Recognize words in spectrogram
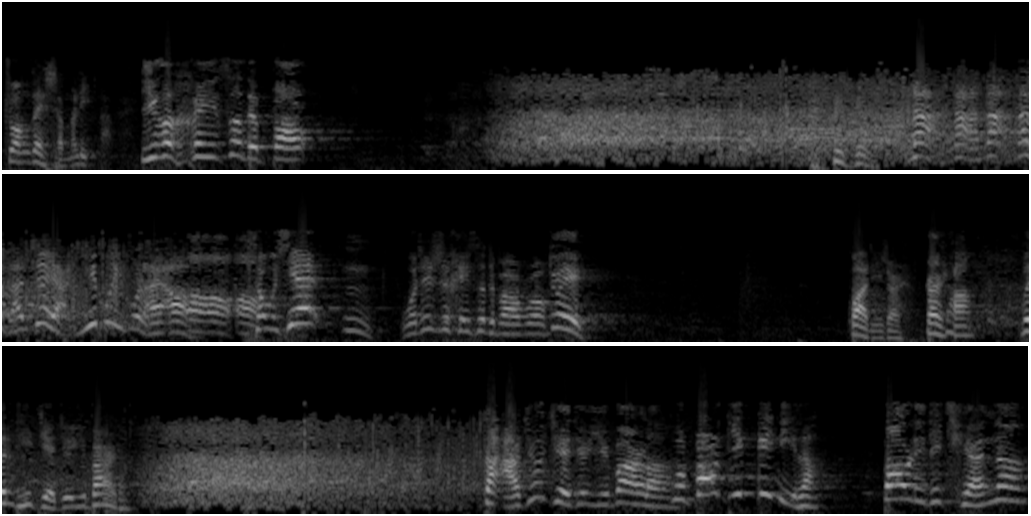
装在什么里了？一个黑色的包，那那那那咱这样一步一步来啊。哦哦哦首先，嗯，我这是黑色的包不？对，挂你这儿，干啥？问题解决一半了。咋就解决一半了？我包丁给你了，包里的钱呢？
